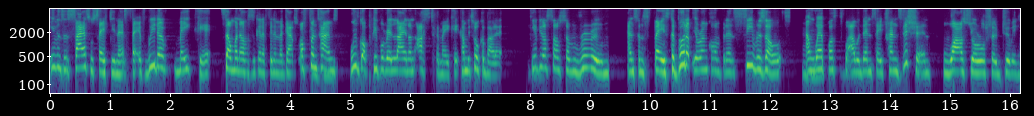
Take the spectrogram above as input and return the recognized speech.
even societal safety nets that if we don't make it, someone else is going to fill in the gaps. Oftentimes, mm-hmm. we've got people relying on us to make it. Can we talk about it? Give yourself some room and some space to build up your own confidence, see results, and Mhm. where possible, I would then say transition whilst you're also doing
